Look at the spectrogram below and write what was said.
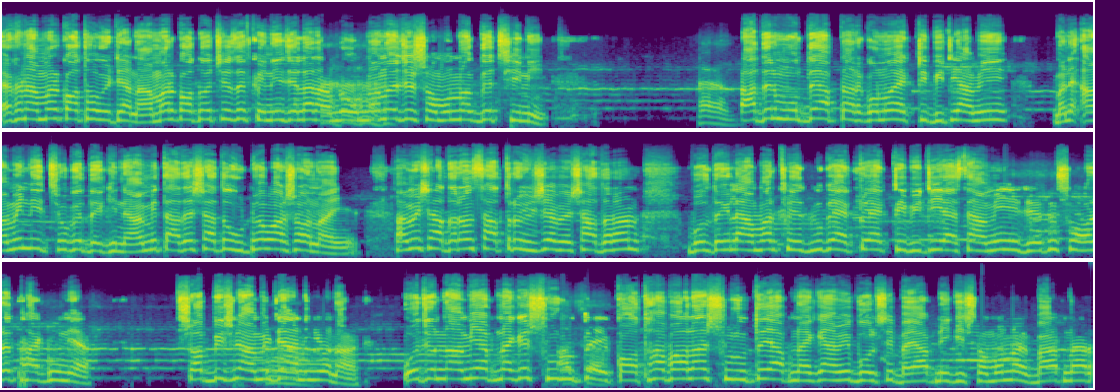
এখন আমার কথা ওইটা না আমার কথা হচ্ছে যে ফেনী জেলার আমরা অন্যান্য যে সমন্বয়কদের চিনি তাদের মধ্যে আপনার কোনো অ্যাক্টিভিটি আমি মানে আমি চোখে দেখি না আমি তাদের সাথে উঠে বসাও নাই। আমি সাধারণ ছাত্র হিসেবে সাধারণ বলতে গেলে আমার ফেসবুকে একটু অ্যাক্টিভিটি আছে আমি যেহেতু শহরে থাকি না সব বিষয়ে আমি জানিও না। ওই জন্য আমি আপনাকে শুরুতে আচ্ছা। কথা বলার শুরুতে আপনাকে আমি বলছি ভাই আপনি কি সমন্বয়ক বা আপনার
